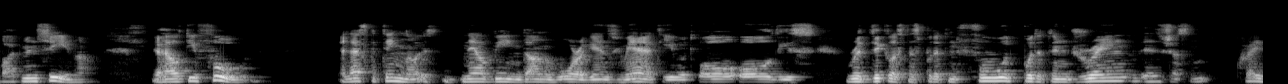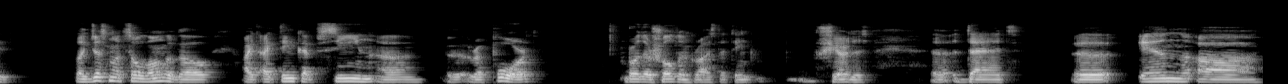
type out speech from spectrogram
vitamin C, you know, healthy food. And that's the thing now is now being done a war against humanity with all all these ridiculousness. Put it in food, put it in drink. It's just crazy. Like just not so long ago, I, I think I've seen a, a report. Brother Christ, I think, shared this uh, that uh, in uh,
